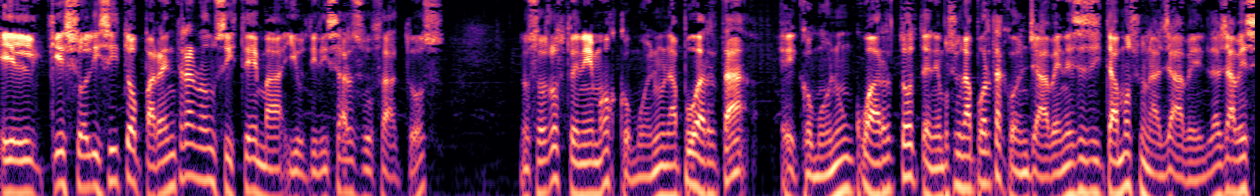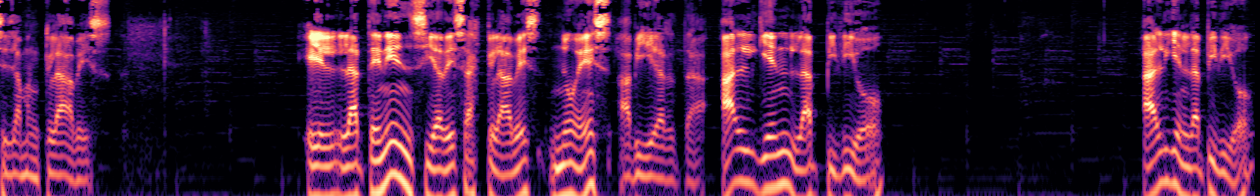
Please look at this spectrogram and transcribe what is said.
el que solicitó para entrar a un sistema y utilizar sus datos, nosotros tenemos como en una puerta, eh, como en un cuarto, tenemos una puerta con llave. Necesitamos una llave. Las llaves se llaman claves. la tenencia de esas claves no es abierta. Alguien la pidió. Alguien la pidió.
